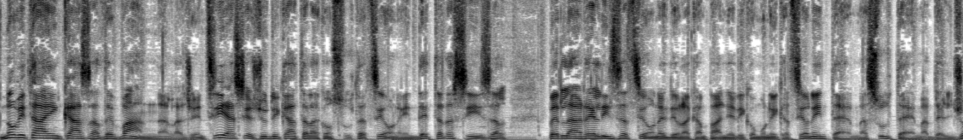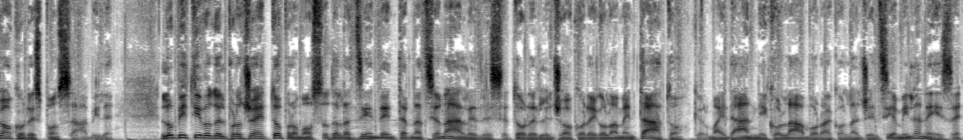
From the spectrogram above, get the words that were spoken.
Novità in casa The Van. L'agenzia si è aggiudicata la consultazione indetta da Sisal per la realizzazione di una campagna di comunicazione interna sul tema del gioco responsabile. L'obiettivo del progetto, promosso dall'azienda internazionale del settore del gioco regolamentato, che ormai da anni collabora con l'agenzia milanese,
